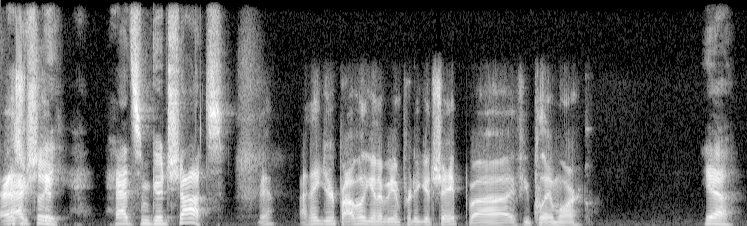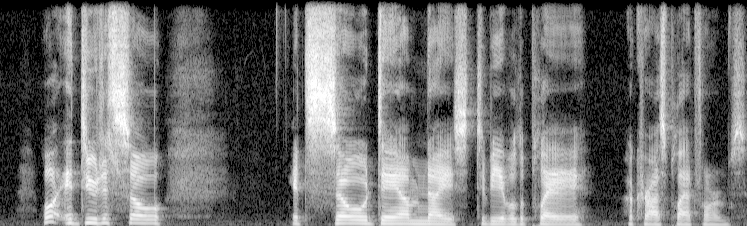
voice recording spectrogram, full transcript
Actually, get- had some good shots. yeah, I think you're probably going to be in pretty good shape uh, if you play more. Yeah. Well, it, dude, it's so it's so damn nice to be able to play across platforms.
